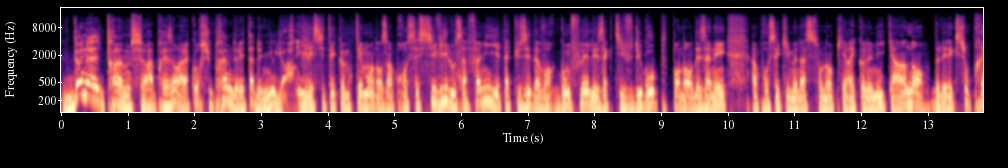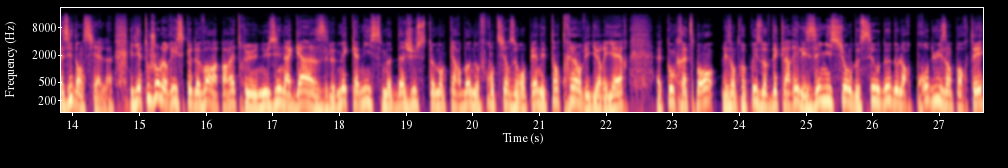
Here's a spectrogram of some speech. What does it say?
Donald Trump sera présent à la Cour suprême de l'État de New York. Il est cité comme témoin dans un procès civil où sa famille est accusée d'avoir gonflé les actifs du groupe pendant des années. Un procès qui menace son empire économique à un an de l'élection présidentielle. Il y a toujours le risque de voir apparaître une usine à gaz. Le mécanisme d'ajustement carbone aux frontières européennes est entré en vigueur hier. Concrètement, les entreprises doivent déclarer les émissions de CO2 de leurs produits importés.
